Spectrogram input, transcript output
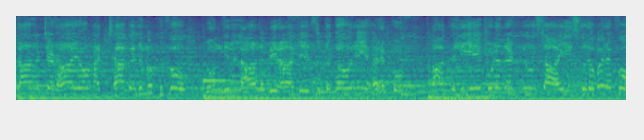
लाल चढ़ायो अच्छा गजमुख को। रोन दिल लाल विराजे सुत गौरी हर को। हाथ लिए गुड़ लड्डू साई सुरवर को।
